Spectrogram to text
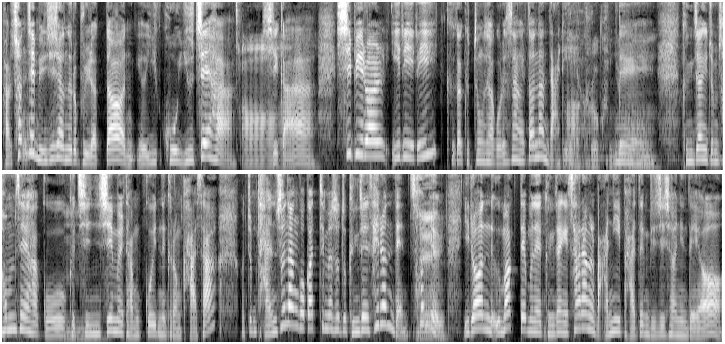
바로 천재 뮤지션으로 불렸던 이고 유재하 아. 씨가 11월 1일이 그가 교통사고로 세상을 떠난 날이에요. 아, 그렇군요. 네. 굉장히 좀 섬세하고 음. 그 진심을 담고 있는 그런 가사, 좀 단순한 것 같으면서도 굉장히 세련된 선율, 네. 이런 음악 때문에 굉장히 사랑을 많이 받은 뮤지션인데요.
